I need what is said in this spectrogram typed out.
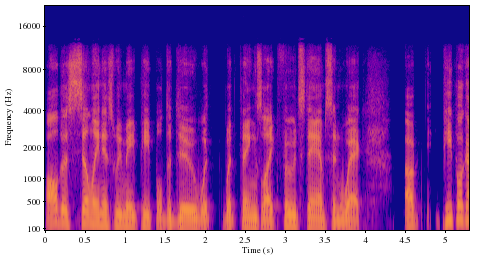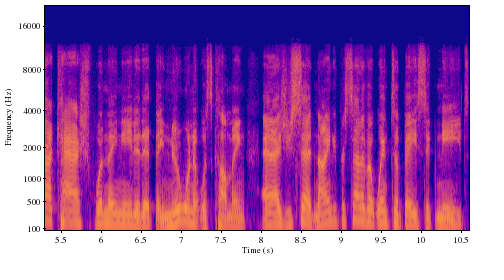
all this silliness we made people to do with with things like food stamps and WIC. Uh, people got cash when they needed it. They knew when it was coming, and as you said, ninety percent of it went to basic needs.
